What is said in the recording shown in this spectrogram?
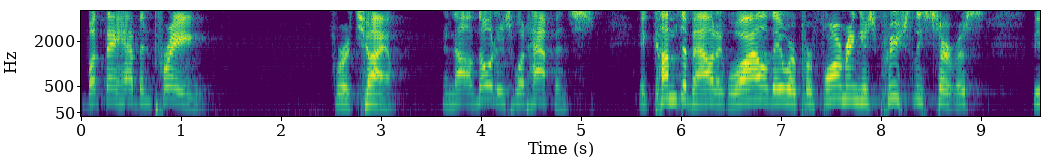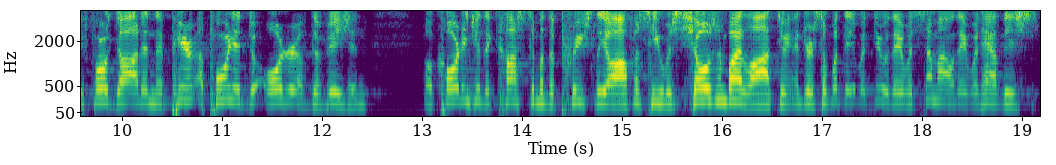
but they have been praying for a child. And now notice what happens. It comes about while they were performing his priestly service before God in the appointed order of division, according to the custom of the priestly office, he was chosen by lot to enter. So what they would do, they would somehow they would have these.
